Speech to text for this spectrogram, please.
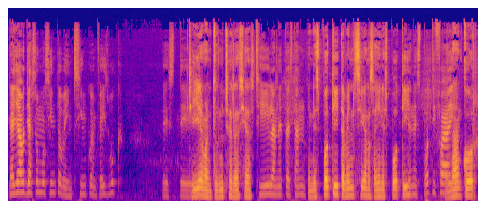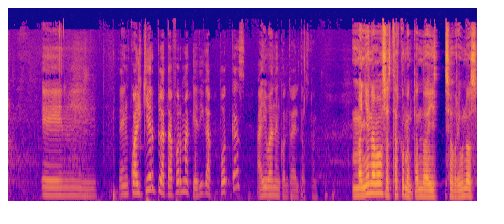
ya, ya, ya somos 125 en Facebook. Este, Sí, hermanitos, muchas gracias. sí, la neta están En Spotify, también síganos ahí en Spotify, en en, Spotify, Anchor. en, en cualquier plataforma que diga podcast, ahí van a encontrar el tostón. Mañana vamos a estar comentando ahí sobre unos,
